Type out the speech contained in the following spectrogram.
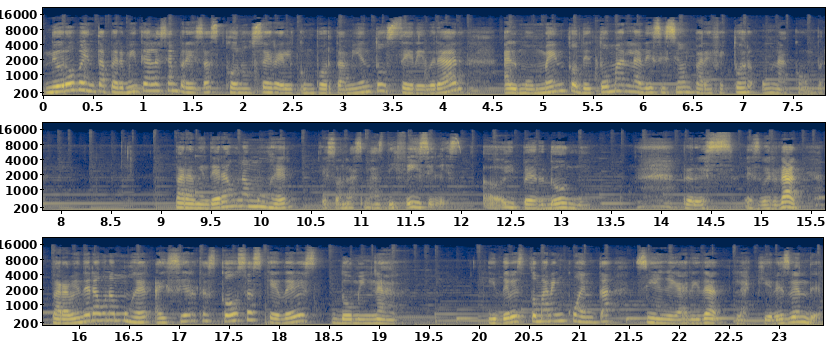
Neuroventa permite a las empresas conocer el comportamiento cerebral al momento de tomar la decisión para efectuar una compra para vender a una mujer, que son las más difíciles. Ay, perdón. Pero es, es verdad, para vender a una mujer hay ciertas cosas que debes dominar y debes tomar en cuenta si en realidad la quieres vender.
